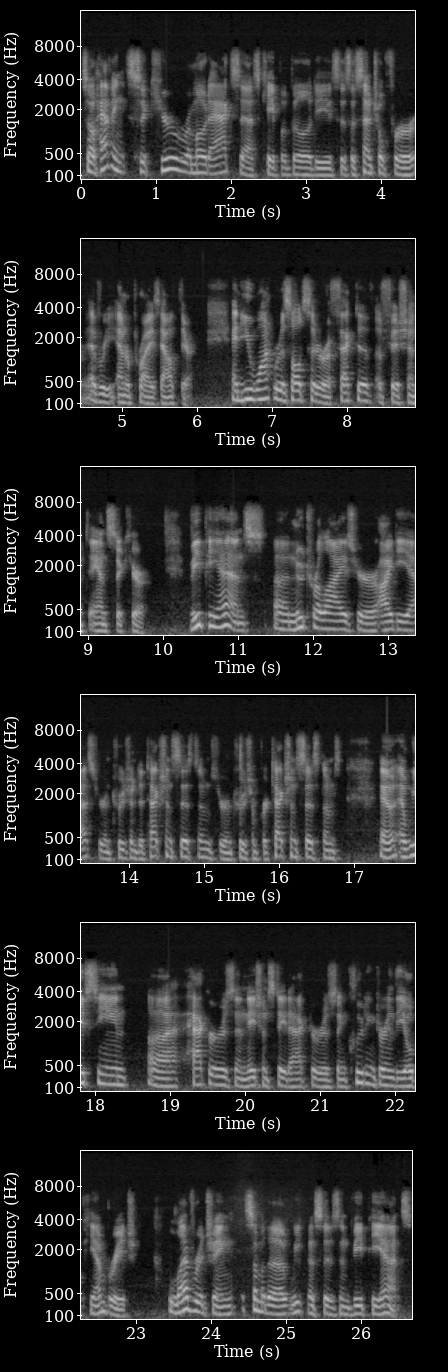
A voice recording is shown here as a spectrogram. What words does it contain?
So, having secure remote access capabilities is essential for every enterprise out there. And you want results that are effective, efficient, and secure. VPNs uh, neutralize your IDS, your intrusion detection systems, your intrusion protection systems, and, and we've seen uh, hackers and nation state actors, including during the OPM breach, leveraging some of the weaknesses in VPNs.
